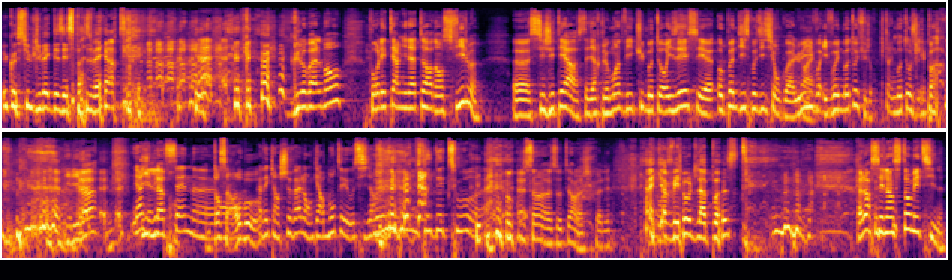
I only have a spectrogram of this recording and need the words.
le costume du mec des espaces verts. globalement, pour les Terminators dans ce film, euh, c'est GTA, c'est-à-dire que le moins de véhicules motorisés, c'est euh, open disposition. Quoi. Lui, il, voit, il voit une moto, il fait genre, putain, une moto, je l'ai pas. il y va, il y il la une prend. scène euh, c'est un robot, hein. avec un cheval en garde montée aussi. Hein. il fait des tours. Un coussin euh, sauteur, là, je sais pas. dire. Avec un vélo de la poste. Alors, c'est l'instant médecine.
